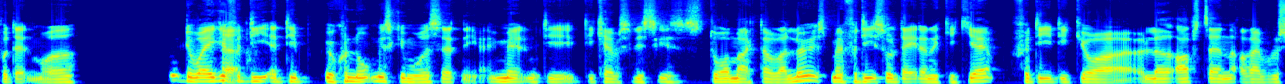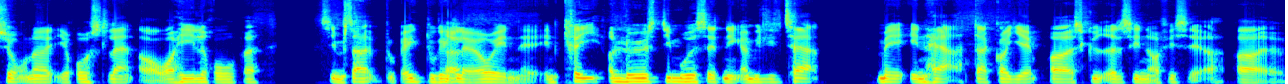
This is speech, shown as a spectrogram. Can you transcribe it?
på den måde. Det var ikke ja. fordi, at de økonomiske modsætninger imellem de, de kapitalistiske stormagter var løst, men fordi soldaterne gik hjem, fordi de gjorde, lavede opstand og revolutioner i Rusland og over hele Europa. Så du kan ikke, du kan ikke ja. lave en, en krig og løse de modsætninger militært med en her, der går hjem og skyder sine officerer og øh,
